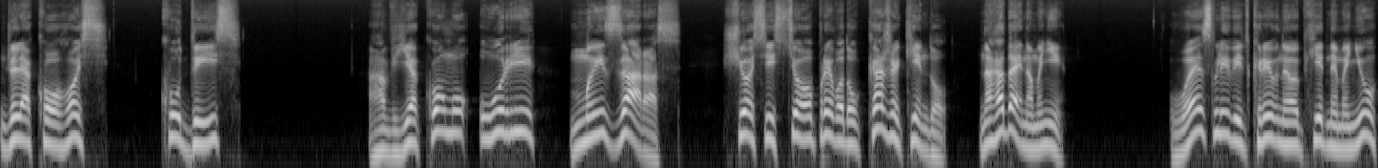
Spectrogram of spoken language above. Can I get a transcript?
для когось, кудись. А в якому урі ми зараз? Щось із цього приводу каже Кіндл? Нагадай на мені. Уеслі відкрив необхідне меню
